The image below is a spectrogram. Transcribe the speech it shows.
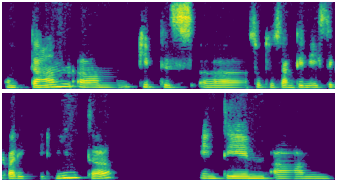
Und dann ähm, gibt es äh, sozusagen die nächste Qualität Winter, in dem ähm,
